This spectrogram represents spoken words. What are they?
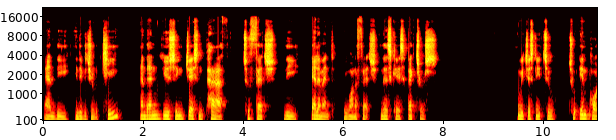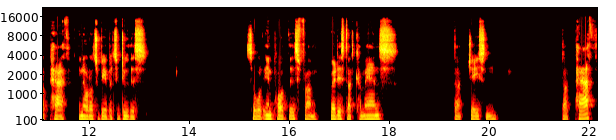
and the individual key, and then using JSON path to fetch the element we want to fetch, in this case vectors. We just need to, to import path in order to be able to do this. So we'll import this from redis.commands.json.path.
